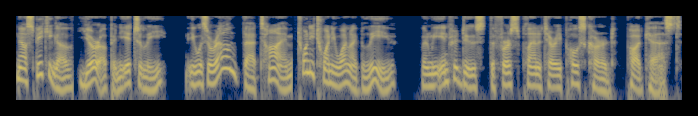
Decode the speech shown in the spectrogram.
Now, speaking of Europe and Italy, it was around that time, 2021, I believe, when we introduced the first planetary postcard podcast.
